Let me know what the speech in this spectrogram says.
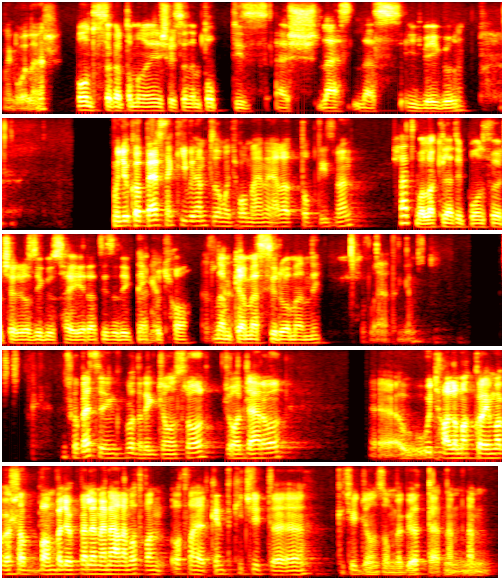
megoldás. Pont azt akartam mondani is, hogy szerintem top 10-es lesz, lesz így végül. Mondjuk a Bersnek kívül nem tudom, hogy hol menne el a top 10-ben. Hát valaki lehet, hogy pont fölcserél az igaz helyére tizediknek, igen, hogyha nem lehet. kell messziről menni. Ez lehet, igen. És akkor beszéljünk Broderick Jonesról, Georgiáról. Úgy hallom, akkor én magasabban vagyok vele, mert nálam ott van, ott van egyébként kicsit, kicsit Johnson mögött, tehát nem, nem,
